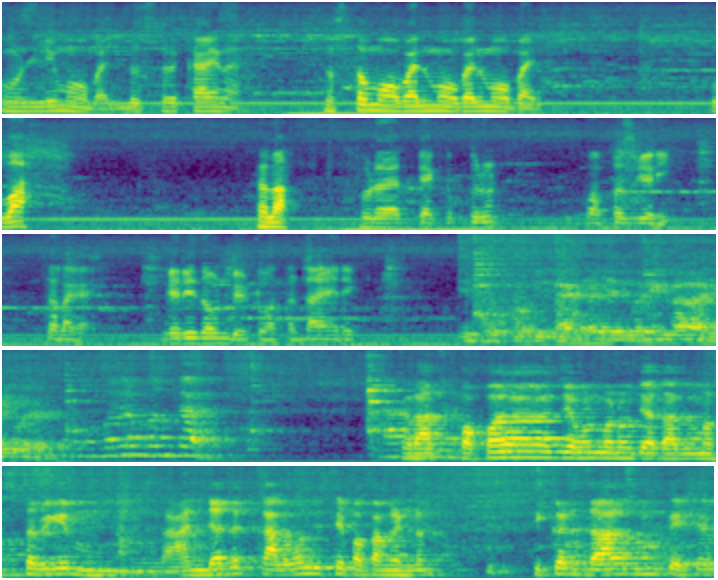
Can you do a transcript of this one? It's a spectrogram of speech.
ओनली मोबाईल दुसरं काय नाही. नुसतं मोबाईल मोबाईल मोबाईल. वा. चला. थोड्या वेळात पॅकअप करून वापस घरी. चला काय. घरी जाऊन भेटू आता डायरेक्ट तर आज पप्पा जेवण बनवतात आज मस्तपैकी अंड्याचं कालवण दिसते पप्पाकडनं. तिखट डाळ म्हणून स्पेशल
